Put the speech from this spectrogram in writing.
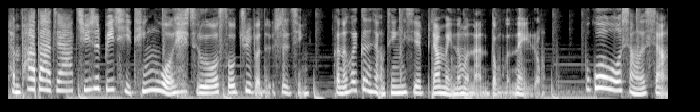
很怕大家其实比起听我一直啰嗦剧本的事情，可能会更想听一些比较没那么难懂的内容。不过我想了想，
